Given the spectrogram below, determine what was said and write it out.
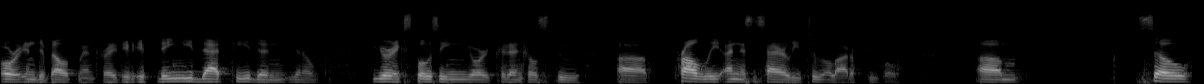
or in development, right? If, if they need that key, then you know you're exposing your credentials to uh, probably unnecessarily to a lot of people. Um, so,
